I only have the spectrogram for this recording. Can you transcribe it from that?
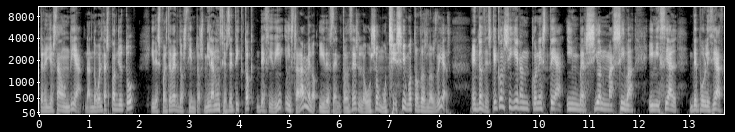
pero yo estaba un día dando vueltas por YouTube y después de ver 200.000 anuncios de TikTok decidí instalármelo y desde entonces lo uso muchísimo todos los días. Entonces, ¿qué consiguieron con esta inversión masiva inicial de publicidad?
